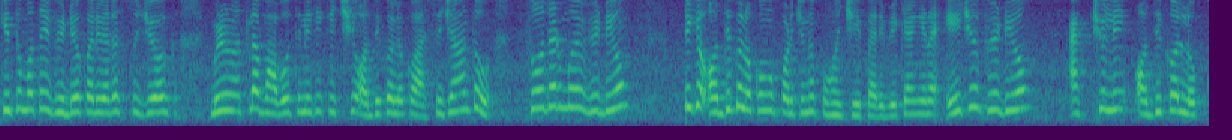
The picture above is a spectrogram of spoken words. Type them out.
କିନ୍ତୁ ମୋତେ ଭିଡ଼ିଓ କରିବାର ସୁଯୋଗ ମିଳୁନଥିଲା ଭାବୁଥିଲି କି କିଛି ଅଧିକ ଲୋକ ଆସିଯାଆନ୍ତୁ ସୋ ଦ୍ୟାଟ୍ ମୁଁ ଏ ଭିଡ଼ିଓ ଟିକେ ଅଧିକ ଲୋକଙ୍କ ପର୍ଯ୍ୟନ୍ତ ପହଞ୍ଚାଇ ପାରିବି କାହିଁକିନା ଏଇ ଯେଉଁ ଭିଡ଼ିଓ ଆକ୍ଚୁଆଲି ଅଧିକ ଲୋକ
